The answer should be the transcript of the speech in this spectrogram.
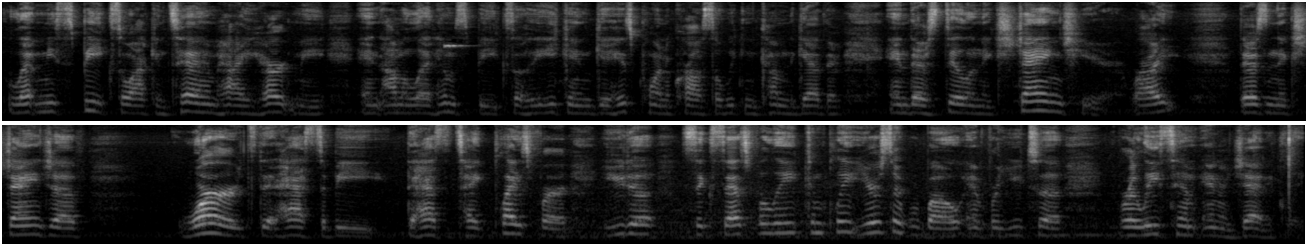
let me speak so I can tell him how he hurt me, and I'm gonna let him speak so he can get his point across so we can come together. And there's still an exchange here, right? There's an exchange of words that has to be that has to take place for you to successfully complete your Super Bowl and for you to release him energetically.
